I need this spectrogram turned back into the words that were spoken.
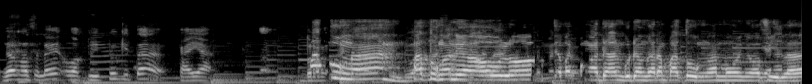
Enggak masalahnya waktu itu kita kayak ber- Patungan, patungan ya kan, Allah, tuh. pengadaan gudang garam patungan mau nyewa Iya. villa.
